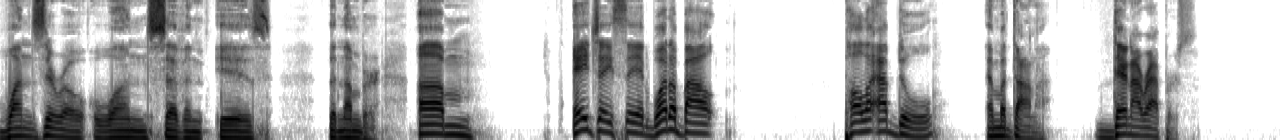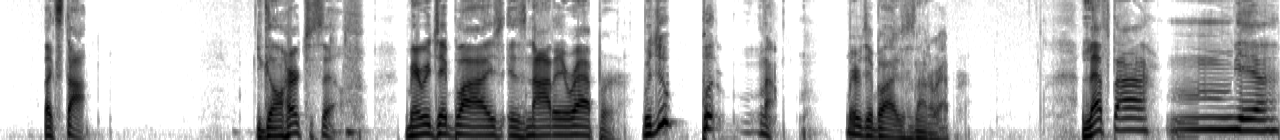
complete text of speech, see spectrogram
833-212-1017 is the number. Um AJ said, "What about Paula Abdul and Madonna? They're not rappers." Like stop. You're going to hurt yourself. Mary J. Blige is not a rapper. Would you put, no. Mary J. Blige is not a rapper. Left Eye, mm, yeah.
